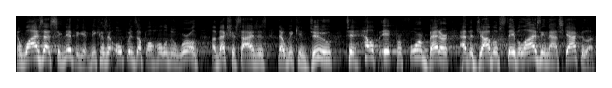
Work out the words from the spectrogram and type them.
And why is that significant? Because it opens up a whole new world of exercises that we can do to help it perform better at the job of stabilizing that scapula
